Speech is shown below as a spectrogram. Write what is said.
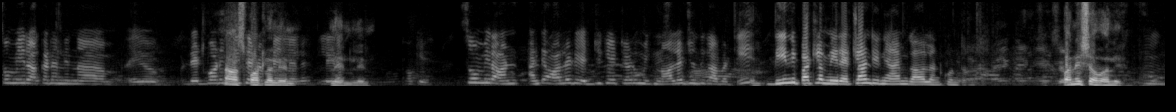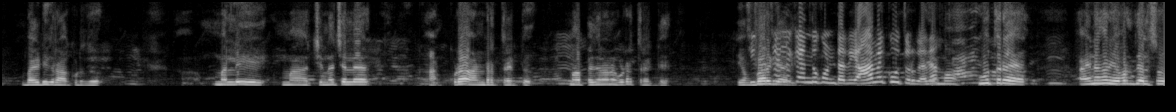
సో మీరు అక్కడ నిన్న డెడ్ బాడీ ఆ స్పాట్లో లేను. లేను లేను. ఓకే. సో మీరు అంటే ఆల్రెడీ ఎడ్యుకేటెడ్ మీకు నాలెడ్జ్ ఉంది కాబట్టి దీని పట్ల మీరు ఎట్లాంటి న్యాయం కావాలనుకుంటున్నారు? పనిష్ అవ్వాలి. బయటికి రాకూడదు. మళ్ళీ మా చిన్న చెల్లె కూడా అండర్ థ్రెట్ మా పెదనాన్న కూడా థ్రెట్ ఎవరికి ఎందుకు ఉంటది ఆమె కూతురు కదా? కూతురే. అయినా కానీ ఎవరికి తెలుసు?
